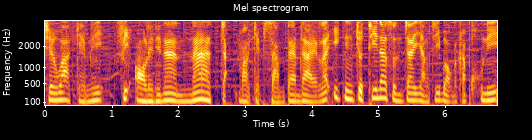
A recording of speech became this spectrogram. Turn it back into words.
เชื่อว่าเกมนี้ ฟิออเรติน่าน่าจะมาเก็บ 3 แต้มได้ และอีกหนึ่งจุดที่น่าสนใจอย่างที่บอกนะครับ คู่นี้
